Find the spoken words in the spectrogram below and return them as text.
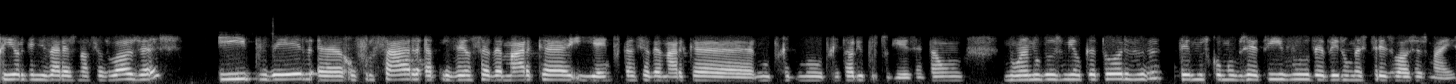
reorganizar as nossas lojas e poder uh, reforçar a presença da marca e a importância da marca no, ter no, território português. Então, no ano 2014, temos como objetivo de abrir umas três lojas mais.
